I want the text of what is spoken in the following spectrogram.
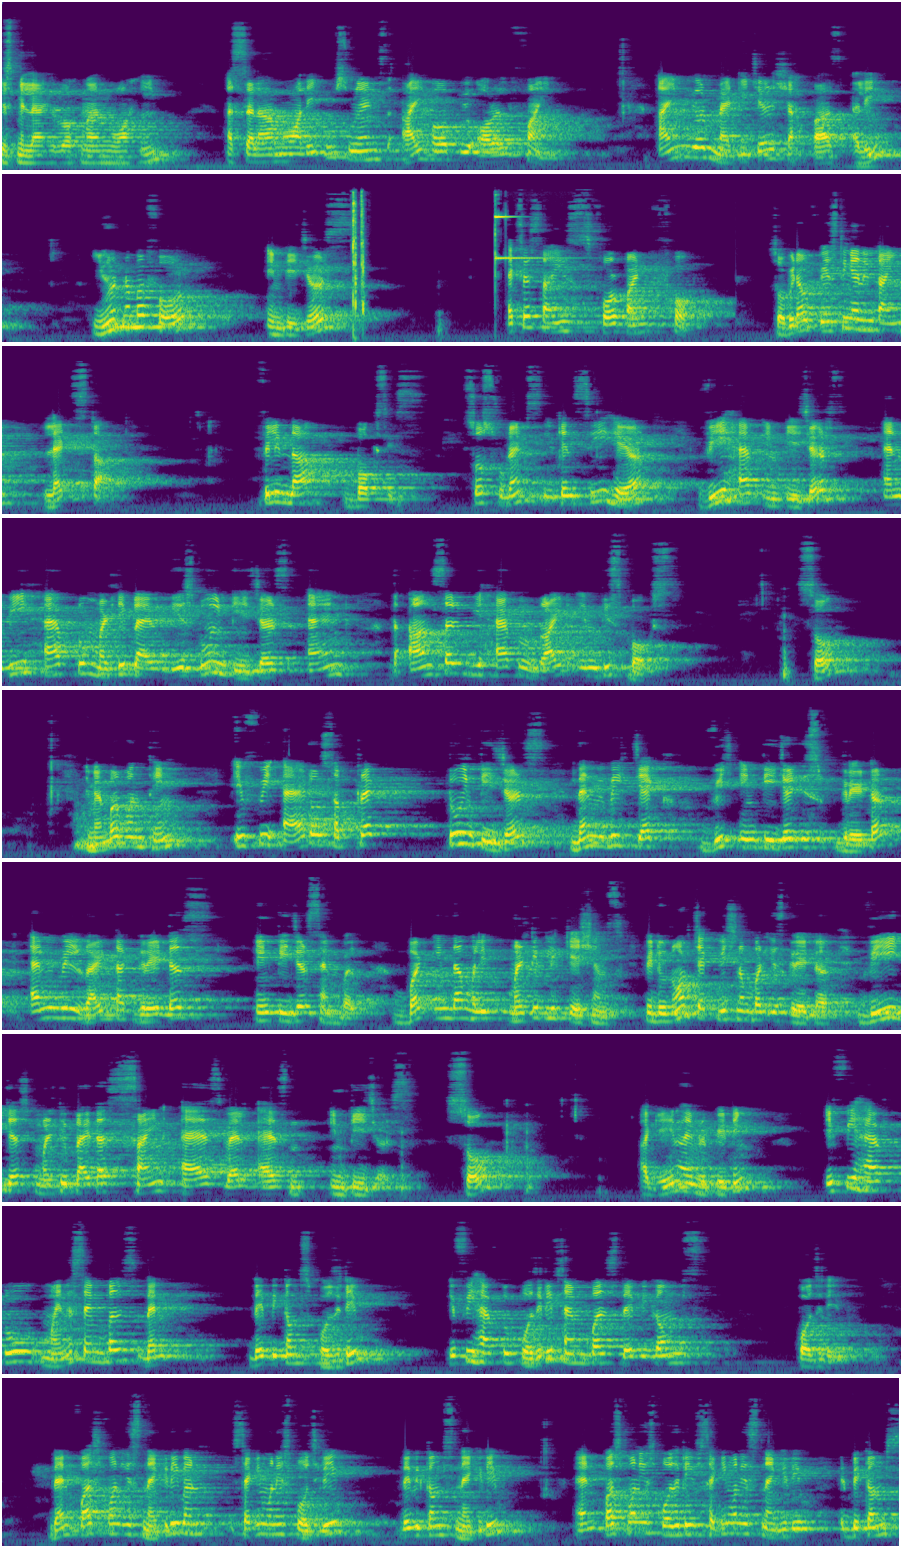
Bismillahirrahmanirrahim. Assalamu alaikum students. I hope you are all fine. I am your math teacher Shahbaz Ali. Unit number 4 Integers Exercise 4.4 So without wasting any time, let's start. Fill in the boxes. So students, you can see here we have integers and we have to multiply with these two integers and the answer we have to write in this box. So remember one thing if we add or subtract two integers then we will check which integer is greater and we will write the greatest integer symbol but in the multiplications we do not check which number is greater. We just multiply the sign as well as integers. So again i am repeating. If we have two minus symbols then they becomes positive. If we have two positive symbols they becomes positive. Then first one is negative and second one is positive they becomes negative and first one is positive second one is negative it becomes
